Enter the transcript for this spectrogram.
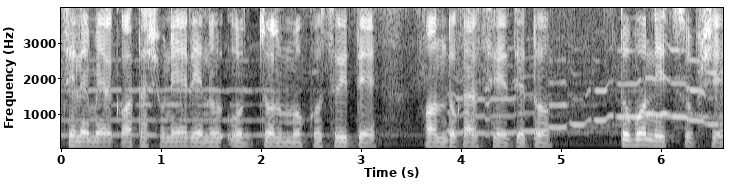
ছেলে মেয়ের কথা শুনে রেনুর উজ্জ্বল মুখশ্রীতে অন্ধকার ছেয়ে যেত, তবুও নিশ্চুপ সে,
